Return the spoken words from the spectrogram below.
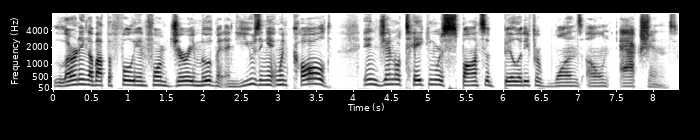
learning about the fully informed jury movement and using it when called, in general, taking responsibility for one's own actions.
